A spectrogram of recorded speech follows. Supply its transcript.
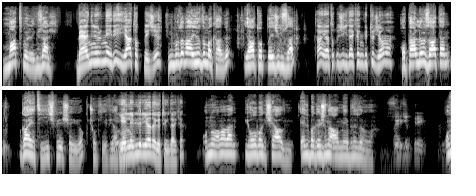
Mat böyle güzel. Beğendiğin ürün neydi? Yağ toplayıcı. Şimdi burada ben ayırdım bak abi. Yağ toplayıcı güzel. Tamam yağ toplayıcı giderken götüreceğim ama Hoparlör zaten gayet iyi. Hiçbir şey yok. Çok iyi fiyat. yenilebilir yağ da götür giderken. Onu ama ben yol bag şey aldım. El bagajını almayabilirdim ama. Sür git direkt. Onu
